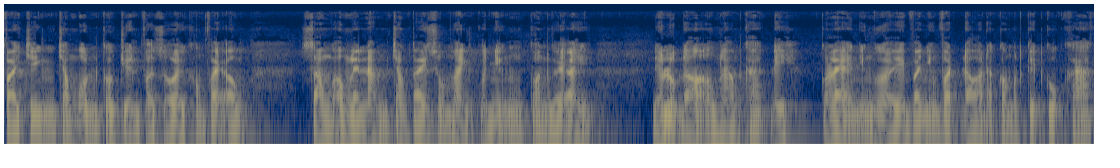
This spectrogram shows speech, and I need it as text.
vài chính trong bốn câu chuyện vừa rồi không phải ông Xong ông lại nắm trong tay số mệnh của những con người ấy Nếu lúc đó ông làm khác đi có lẽ những người và những vật đó đã có một kết cục khác.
